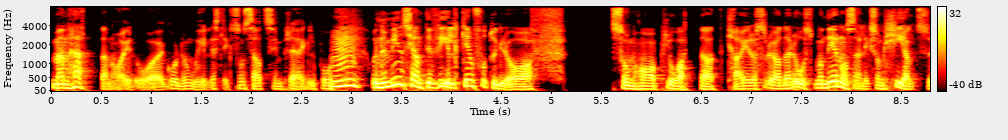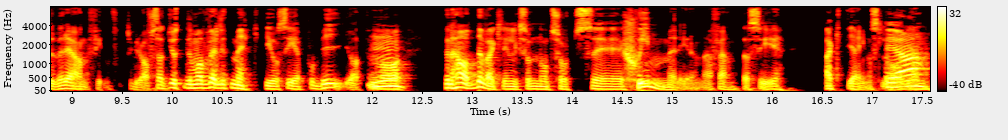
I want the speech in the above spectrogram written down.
Manhattan har ju då Gordon Willis liksom satt sin prägel på. Mm. Och nu minns jag inte vilken fotograf som har plåtat Kairos röda ros, men det är någon sån liksom helt suverän filmfotograf. Så just, den var väldigt mäktig att se på bio. Att den, Mm. var, den hade verkligen liksom något sorts eh, skimmer i de här fantasy-aktiga inslagen. Ja.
